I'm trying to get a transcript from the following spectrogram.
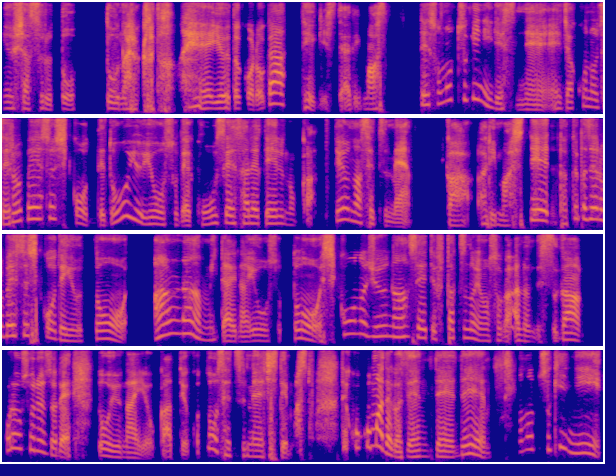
入社するとどうなるかと いうところが定義してあります。で、その次にですね、じゃあこのゼロベース思考ってどういう要素で構成されているのかっていうような説明がありまして、例えばゼロベース思考で言うと、アンラーンみたいな要素と思考の柔軟性って2つの要素があるんですが、これをそれぞれどういう内容かっていうことを説明していますと。で、ここまでが前提で、その次に、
